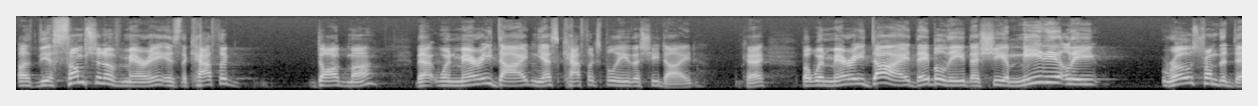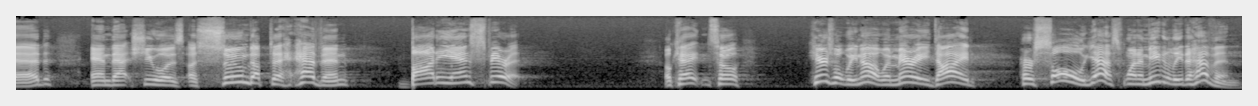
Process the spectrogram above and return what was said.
Uh, the assumption of Mary is the Catholic dogma that when Mary died, and yes, Catholics believe that she died, okay? But when Mary died, they believe that she immediately rose from the dead and that she was assumed up to heaven, body and spirit. Okay, so here's what we know when Mary died, her soul, yes, went immediately to heaven,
